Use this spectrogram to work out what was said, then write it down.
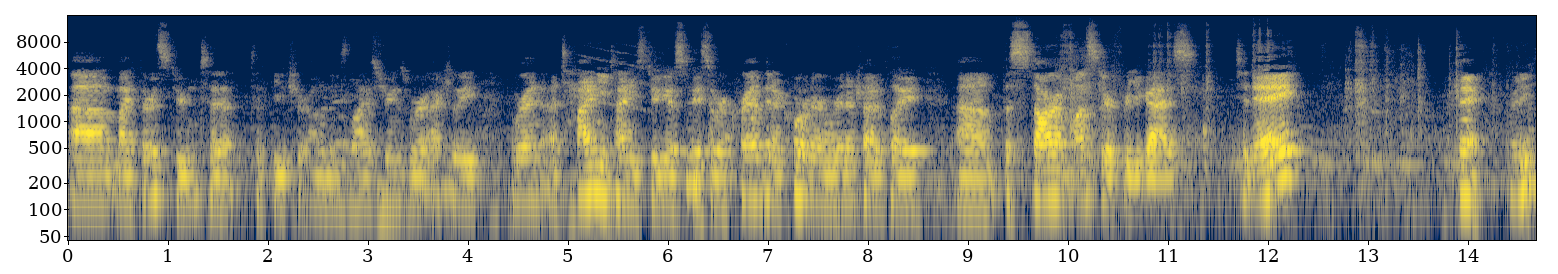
Kyra, um, my third student to, to feature on these live streams. We're actually, we're in a tiny, tiny studio space, so we're crammed in a corner and we're gonna try to play um, the Star of Munster for you guys today. Okay, ready?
